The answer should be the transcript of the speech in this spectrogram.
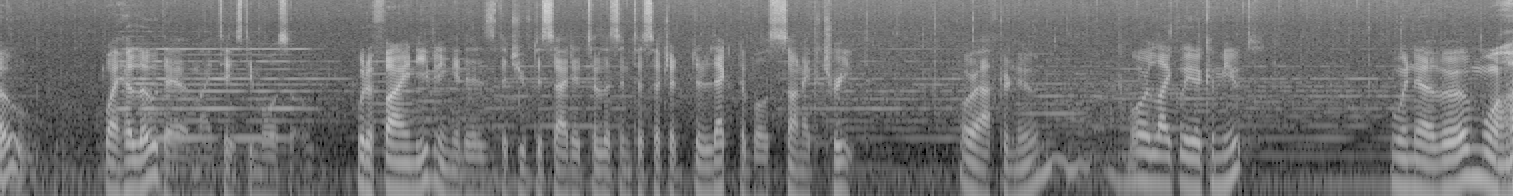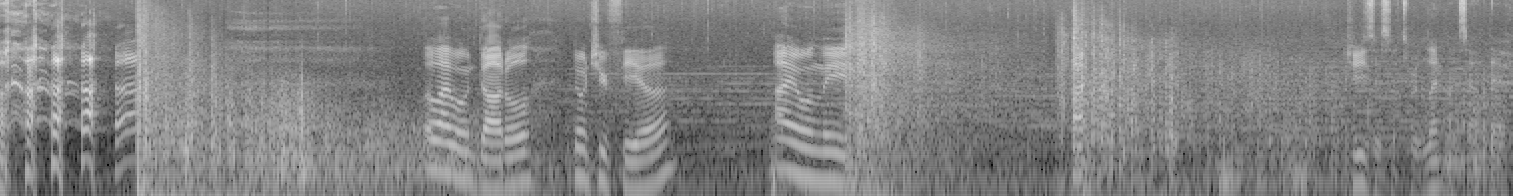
Oh, why hello there, my tasty morsel. What a fine evening it is that you've decided to listen to such a delectable sonic treat. Or afternoon, more likely a commute. Whenever moi. oh, I won't dawdle. Don't you fear. I only. Jesus, it's relentless out there.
